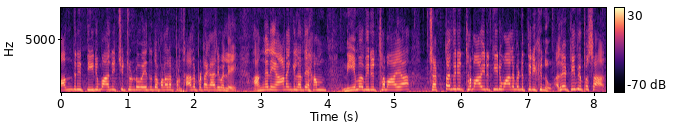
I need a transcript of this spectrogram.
മന്ത്രി തീരുമാനിച്ചിട്ടുണ്ടോ എന്നത് വളരെ പ്രധാനപ്പെട്ട കാര്യമല്ലേ? അങ്ങനെയാണെങ്കിൽ അദ്ദേഹം നിയമവിരുദ്ധമായ ചട്ടവിരുദ്ധമായൊരു തീരുമാനമെടുത്തിരിക്കുന്നു. അല്ലേ ടി വി പ്രസാദ്?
